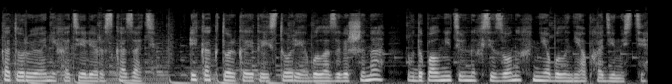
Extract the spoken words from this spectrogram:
которую они хотели рассказать. И как только эта история была завершена, в дополнительных сезонах не было необходимости.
